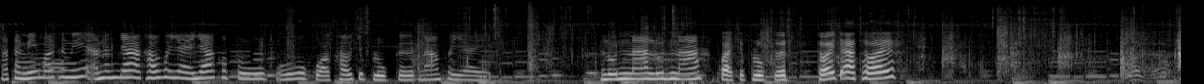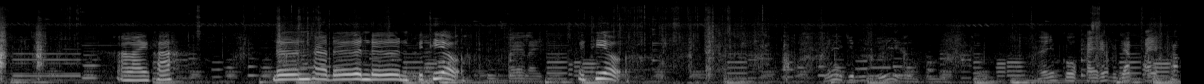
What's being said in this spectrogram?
มาทางนี้มาทางนี้ อันนั้นหญ้าเขาพ่อใหญ่หญ้าเขาปลูกโอ้กว่าเขาจะปลูกเกิดนะพ่อใหญ่ลุ้นนะลุ้นนะ กว่าจะปลูกเกิดถอยจ้าถอยอะไรคะเดินค่ะเดินเดินไปเที่ยว ดูไฟอะไร ไปเที่ยว นี่กินดีเลยไหนโกไข่ครับยัดไปครับ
